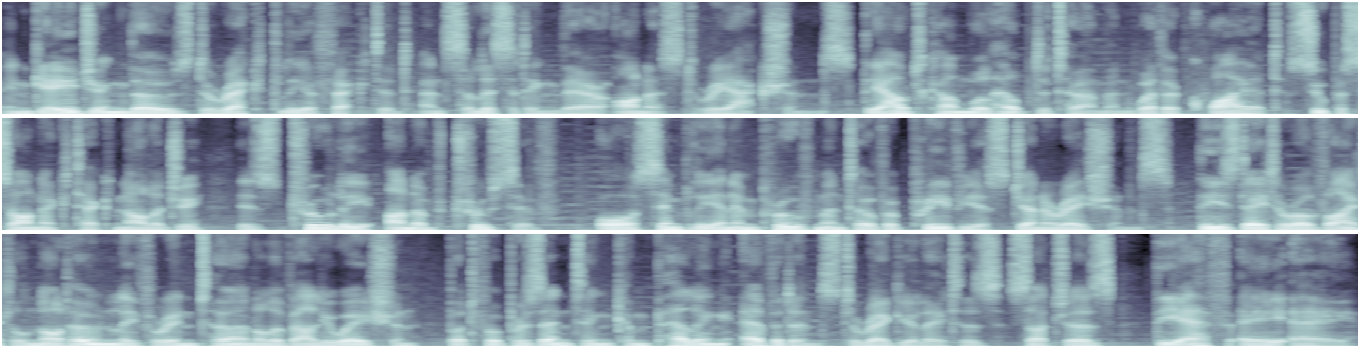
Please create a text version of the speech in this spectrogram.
engaging those directly affected and soliciting their honest reactions. The outcome will help determine whether quiet supersonic technology is truly unobtrusive or simply an improvement over previous generations. These data are vital not only for internal evaluation, but for presenting compelling evidence to regulators such as the FAA.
